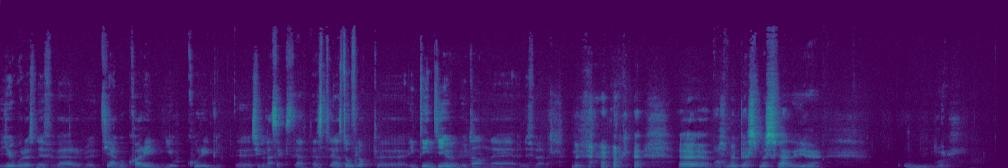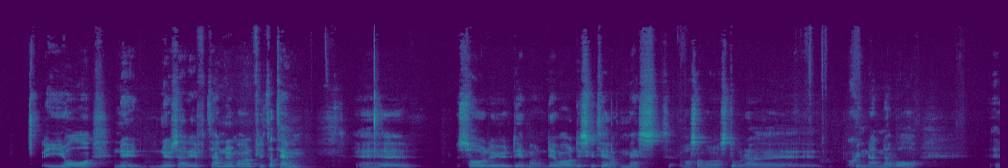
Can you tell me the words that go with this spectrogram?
Djurgårdens nyförvärv Thiago Quarinho, Quarinho eh, 2006. En, en, en stor flopp. Eh, inte intervjun utan eh, nyförvärvet. eh, vad som är bäst med Sverige? Oh. Ja, nu, nu så här i efterhand när man har flyttat hem eh, så har det ju det, man, det var diskuterat mest. Vad som var de stora eh, skillnaderna var eh,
